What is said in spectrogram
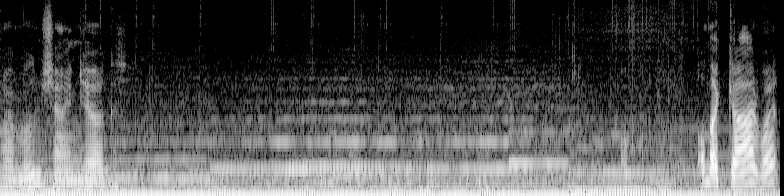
More moonshine jugs. Oh. oh my god, what?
